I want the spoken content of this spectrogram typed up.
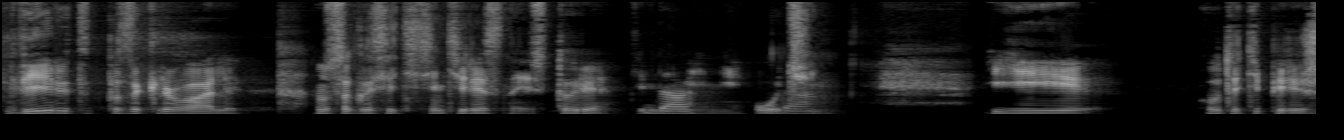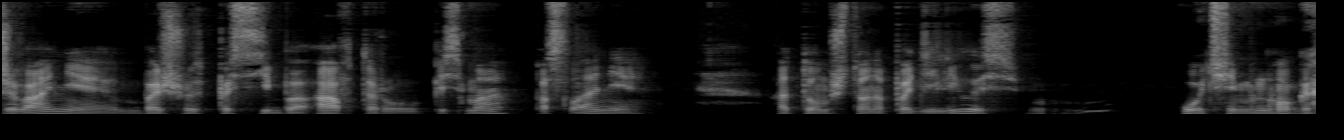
Двери тут позакрывали. Ну, согласитесь, интересная история, тем Да, не менее, очень. И вот эти переживания, большое спасибо автору письма, послания о том, что она поделилась. Очень много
